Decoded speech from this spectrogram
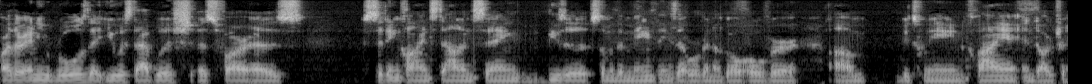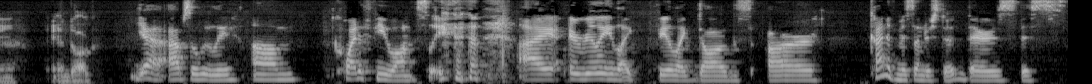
are there any rules that you establish as far as sitting clients down and saying these are some of the main things that we're going to go over um, between client and dog trainer and dog? Yeah, absolutely. Um, quite a few, honestly. I I really like feel like dogs are kind of misunderstood. There's this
